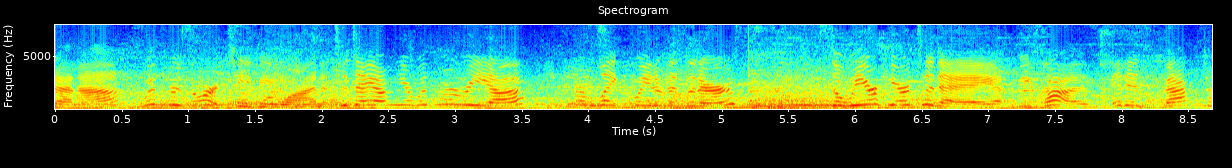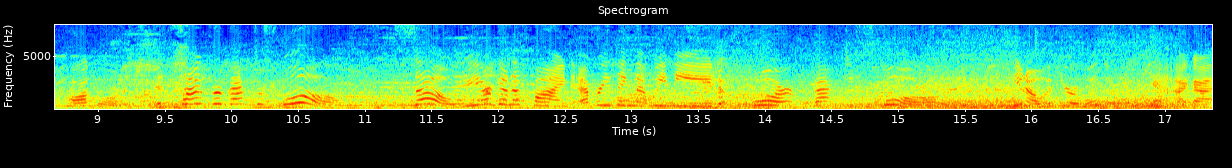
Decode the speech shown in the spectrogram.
Jenna with Resort TV1. Today I'm here with Maria from Lake Wayna Visitors. So we are here today because it is back to Hogwarts. It's time for back to school. So we are gonna find everything that we need for back to school. You know, if you're a wizard. Yeah, I got,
